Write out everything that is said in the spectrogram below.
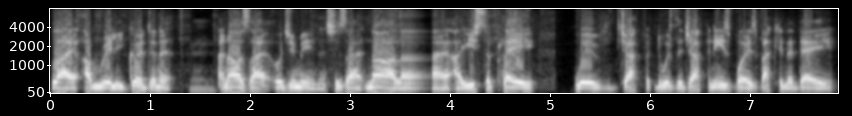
like I'm really good in it. Hmm. And I was like, what do you mean? And she's like, nah, like, I used to play with Jap- with the Japanese boys back in the day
